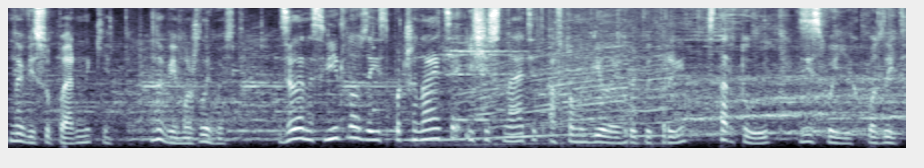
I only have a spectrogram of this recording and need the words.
нові суперники, нові можливості. Зелене світло, заїзд починається і 16 автомобілей групи 3 стартують зі своїх позицій.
